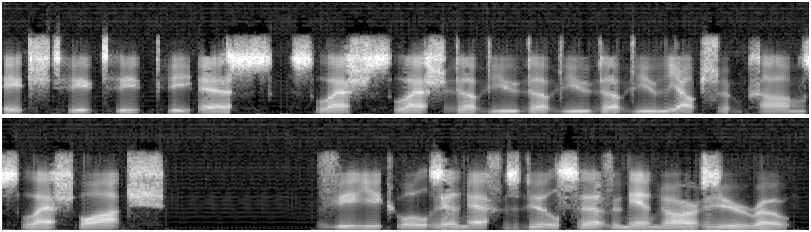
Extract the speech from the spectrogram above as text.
https slash slash www.yelp.com slash watch. V equals nf still 7 nr0 Let's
